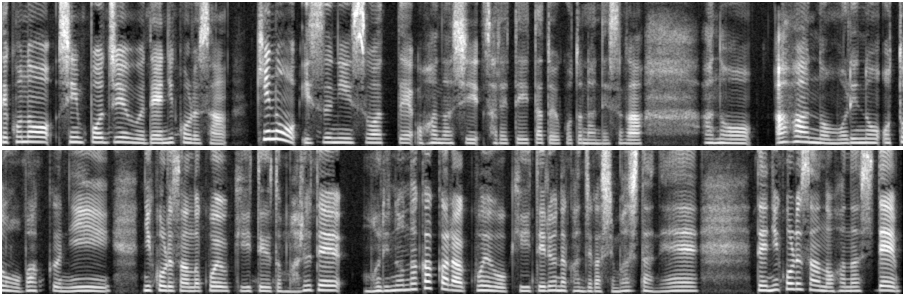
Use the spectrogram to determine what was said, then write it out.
でこのシンポジウムでニコルさん木の椅子に座ってお話しされていたということなんですがあのアファンの森の音をバックにニコルさんの声を聞いているとまるで森の中から声を聞いているような感じがしましたね。でニコルさんのお話で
